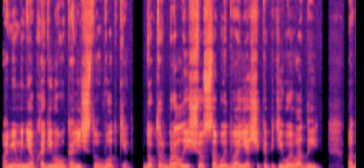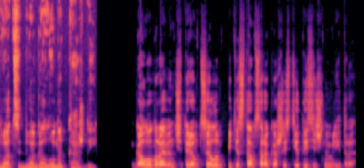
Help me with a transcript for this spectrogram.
Помимо необходимого количества водки, доктор брал еще с собой два ящика питьевой воды, по 22 галлона каждый. Галлон равен 4,546 тысячным литра.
